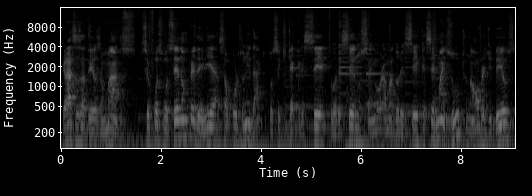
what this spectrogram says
Graças a Deus, amados. Se eu fosse você, não perderia essa oportunidade. Você que quer crescer, florescer no Senhor, amadurecer, quer ser mais útil na obra de Deus,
